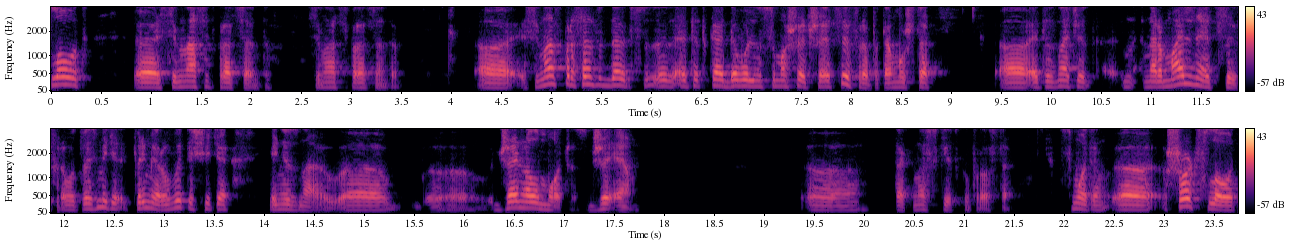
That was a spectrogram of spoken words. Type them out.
float 17%. 17%. 17% это такая довольно сумасшедшая цифра, потому что э, это значит нормальная цифра. Вот возьмите, к примеру, вытащите, я не знаю, General Motors, GM. Так, на скидку просто. Смотрим. Short float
